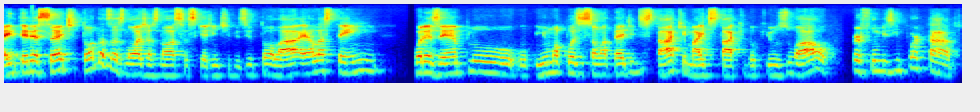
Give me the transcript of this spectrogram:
é interessante, todas as lojas nossas que a gente visitou lá, elas têm, por exemplo, em uma posição até de destaque, mais destaque do que o usual, perfumes importados.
